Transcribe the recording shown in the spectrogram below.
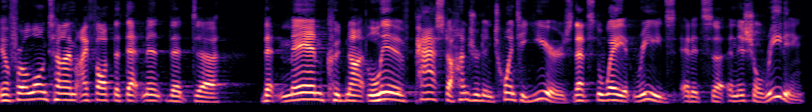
You know, for a long time, I thought that that meant that. Uh, that man could not live past 120 years. That's the way it reads at its uh, initial reading.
